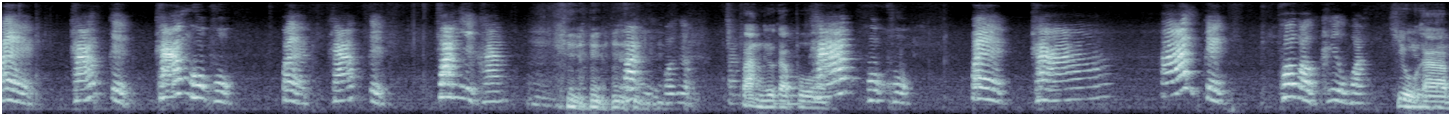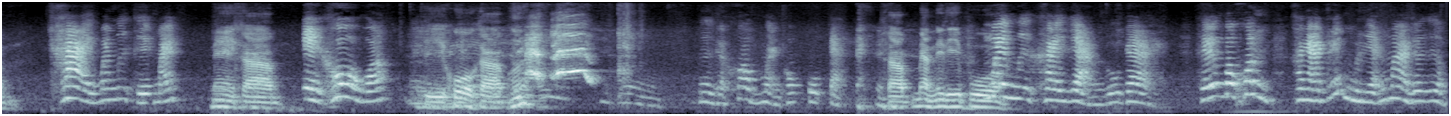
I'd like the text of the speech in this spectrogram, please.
แปดช้างเกิดช้างหกหกแปดช้างเกิดฟังอีกครั้งอืมฟังอีกบ่เอื้อมฟังอยู่ครับปูช้างหกหกแปดช้างเกิดพ่อบอกคือวะคิวครับใช่มันไม่เกิดไหมนี่ครับ เอโควะอีโคครับอืมเออจะข้อเหมือนของกูแต่ ครับ แม่นนี่ดีปู ไม่มีใครอย่างรู้ได้เห็นบางคนขนาดเล่นเหรียญมากเลยเรื่อง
